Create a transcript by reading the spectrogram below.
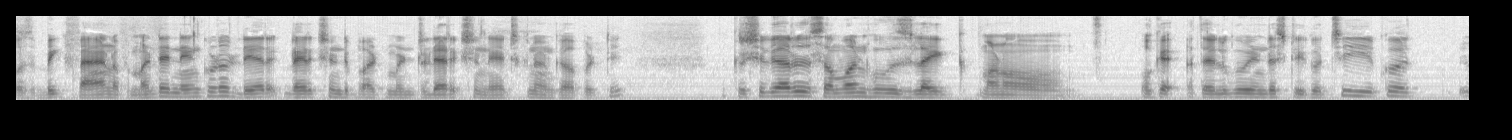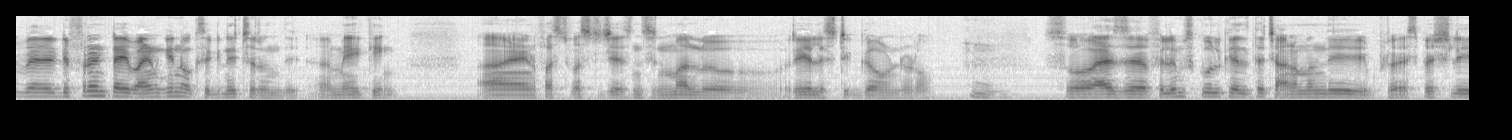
was big fan of అంటే నేను కూడా డైరెక్ట్ డైరెక్షన్ డిపార్ట్మెంట్ డైరెక్షన్ నేర్చుకున్నాను కాబట్టి కృషి గారు సమ్వన్ హూజ్ లైక్ మనం ఓకే తెలుగు ఇండస్ట్రీకి వచ్చి డిఫరెంట్ టైప్ ఆయనకి ఒక సిగ్నేచర్ ఉంది మేకింగ్ ఆయన ఫస్ట్ ఫస్ట్ చేసిన సినిమాలు రియలిస్టిక్గా ఉండడం. సో యాజ్ ఫిలిం స్కూల్కి వెళ్తే చాలామంది ఇప్పుడు ఎస్పెషలీ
